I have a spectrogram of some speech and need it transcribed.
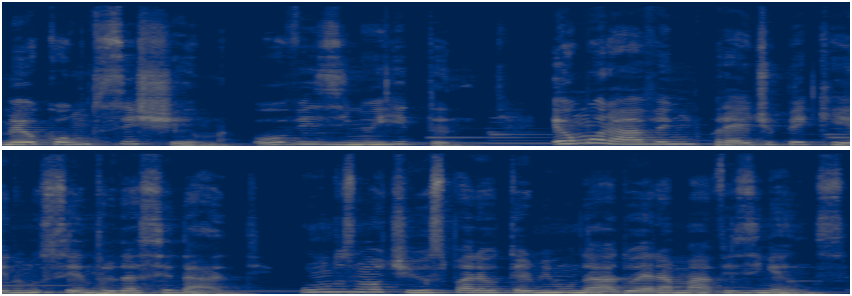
Meu conto se chama O Vizinho Irritante. Eu morava em um prédio pequeno no centro da cidade. Um dos motivos para eu ter me mudado era a má vizinhança,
